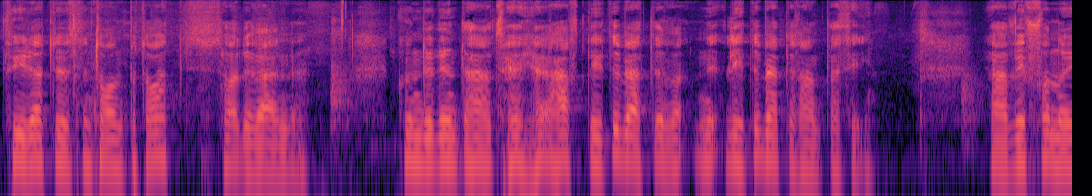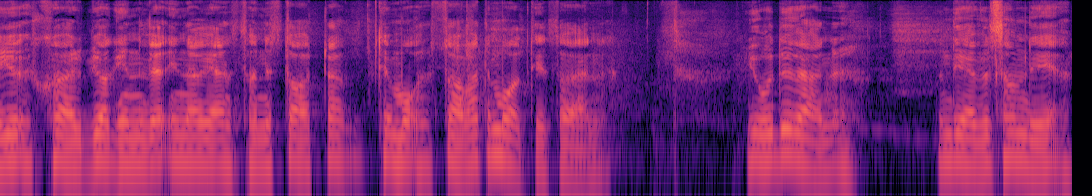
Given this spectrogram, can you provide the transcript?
4 000 ton potatis, sade Werner. Kunde det inte ha haft lite bättre, lite bättre fantasi? Ja, vi får nog skörbjugg innan vi- innan vi ens hunnit starta till mål, stava till måltid, sa Werner. Jo du Werner, men det är väl som det är.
